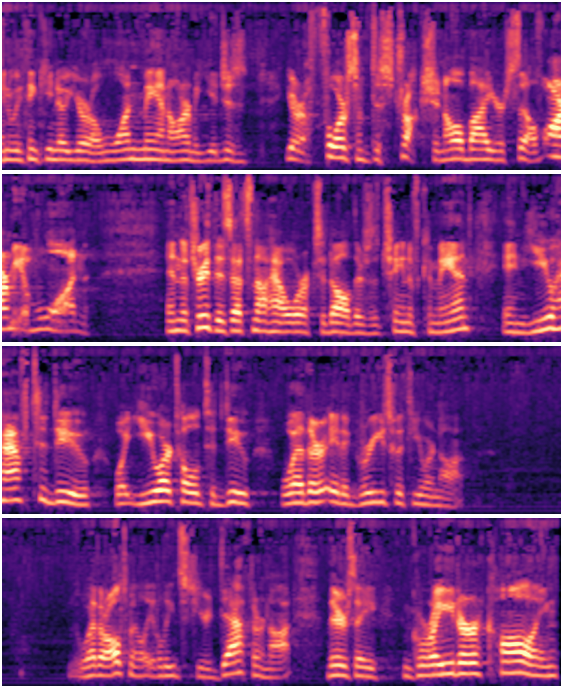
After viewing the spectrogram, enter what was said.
and we think, you know, you're a one man army. You just, you're a force of destruction all by yourself, army of one. And the truth is, that's not how it works at all. There's a chain of command, and you have to do what you are told to do, whether it agrees with you or not. Whether ultimately it leads to your death or not, there's a greater calling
